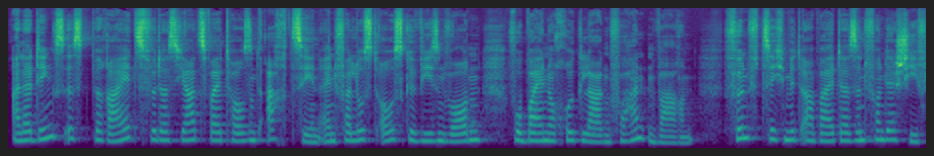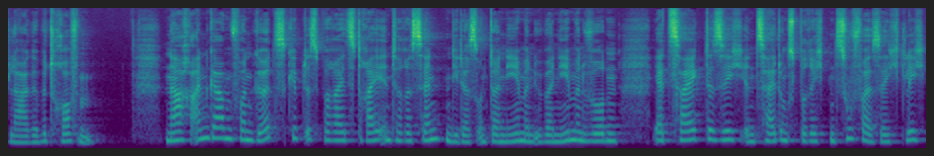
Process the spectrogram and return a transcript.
Allerdings ist bereits für das Jahr 2018 ein Verlust ausgewiesen worden, wobei noch Rücklagen vorhanden waren. 50 Mitarbeiter sind von der Schieflage betroffen. Nach Angaben von Götz gibt es bereits drei Interessenten, die das Unternehmen übernehmen würden. Er zeigte sich in Zeitungsberichten zuversichtlich,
